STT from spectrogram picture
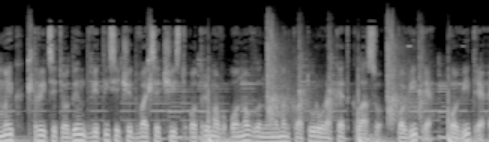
МиГ-31 2026 отримав оновлену номенклатуру ракет класу повітря, повітря,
